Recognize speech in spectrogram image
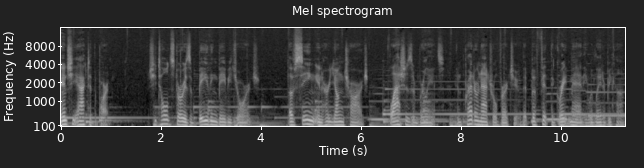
And she acted the part. She told stories of bathing baby George, of seeing in her young charge flashes of brilliance and preternatural virtue that befit the great man he would later become.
